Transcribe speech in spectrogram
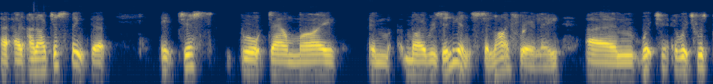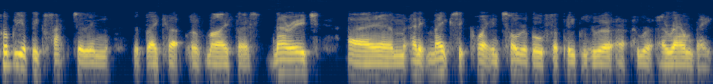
uh, and I just think that it just brought down my um, my resilience to life, really, um, which which was probably a big factor in the breakup of my first marriage, um, and it makes it quite intolerable for people who are uh, who are around me,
